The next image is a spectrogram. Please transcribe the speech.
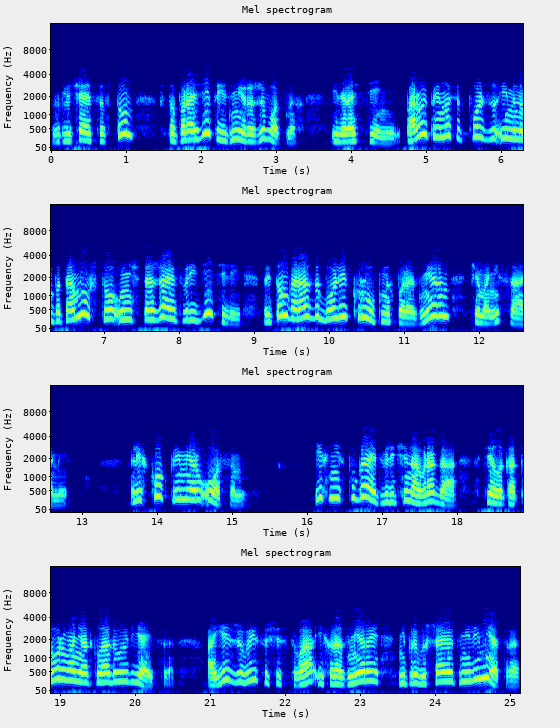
заключается в том, что паразиты из мира животных или растений порой приносят пользу именно потому, что уничтожают вредителей, притом гораздо более крупных по размерам, чем они сами. Легко, к примеру, осам. Их не испугает величина врага, тело которого они откладывают яйца, а есть живые существа, их размеры не превышают миллиметра,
